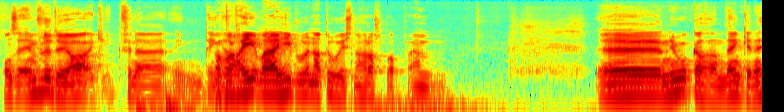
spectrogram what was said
Onze invloeden, ja, ik, ik vind dat... Ik denk of dat waar, je, waar je hier bijvoorbeeld naartoe is, naar Graspop. En, Eh, nu ook al gaan denken, hè.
